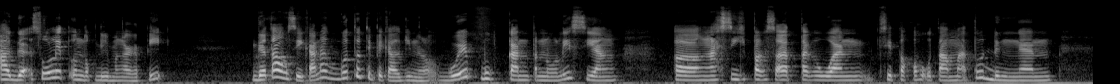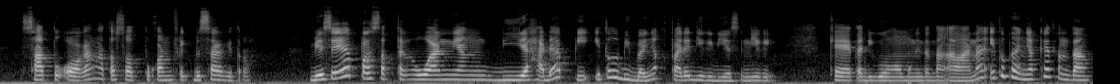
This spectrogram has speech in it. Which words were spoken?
agak sulit untuk dimengerti. Gak tau sih karena gue tuh tipikal gini loh. Gue bukan penulis yang uh, ngasih perseteruan si tokoh utama tuh dengan satu orang atau suatu konflik besar gitu loh. Biasanya perseteruan yang dia hadapi itu lebih banyak kepada diri dia sendiri. Kayak tadi gue ngomongin tentang Alana itu banyaknya tentang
